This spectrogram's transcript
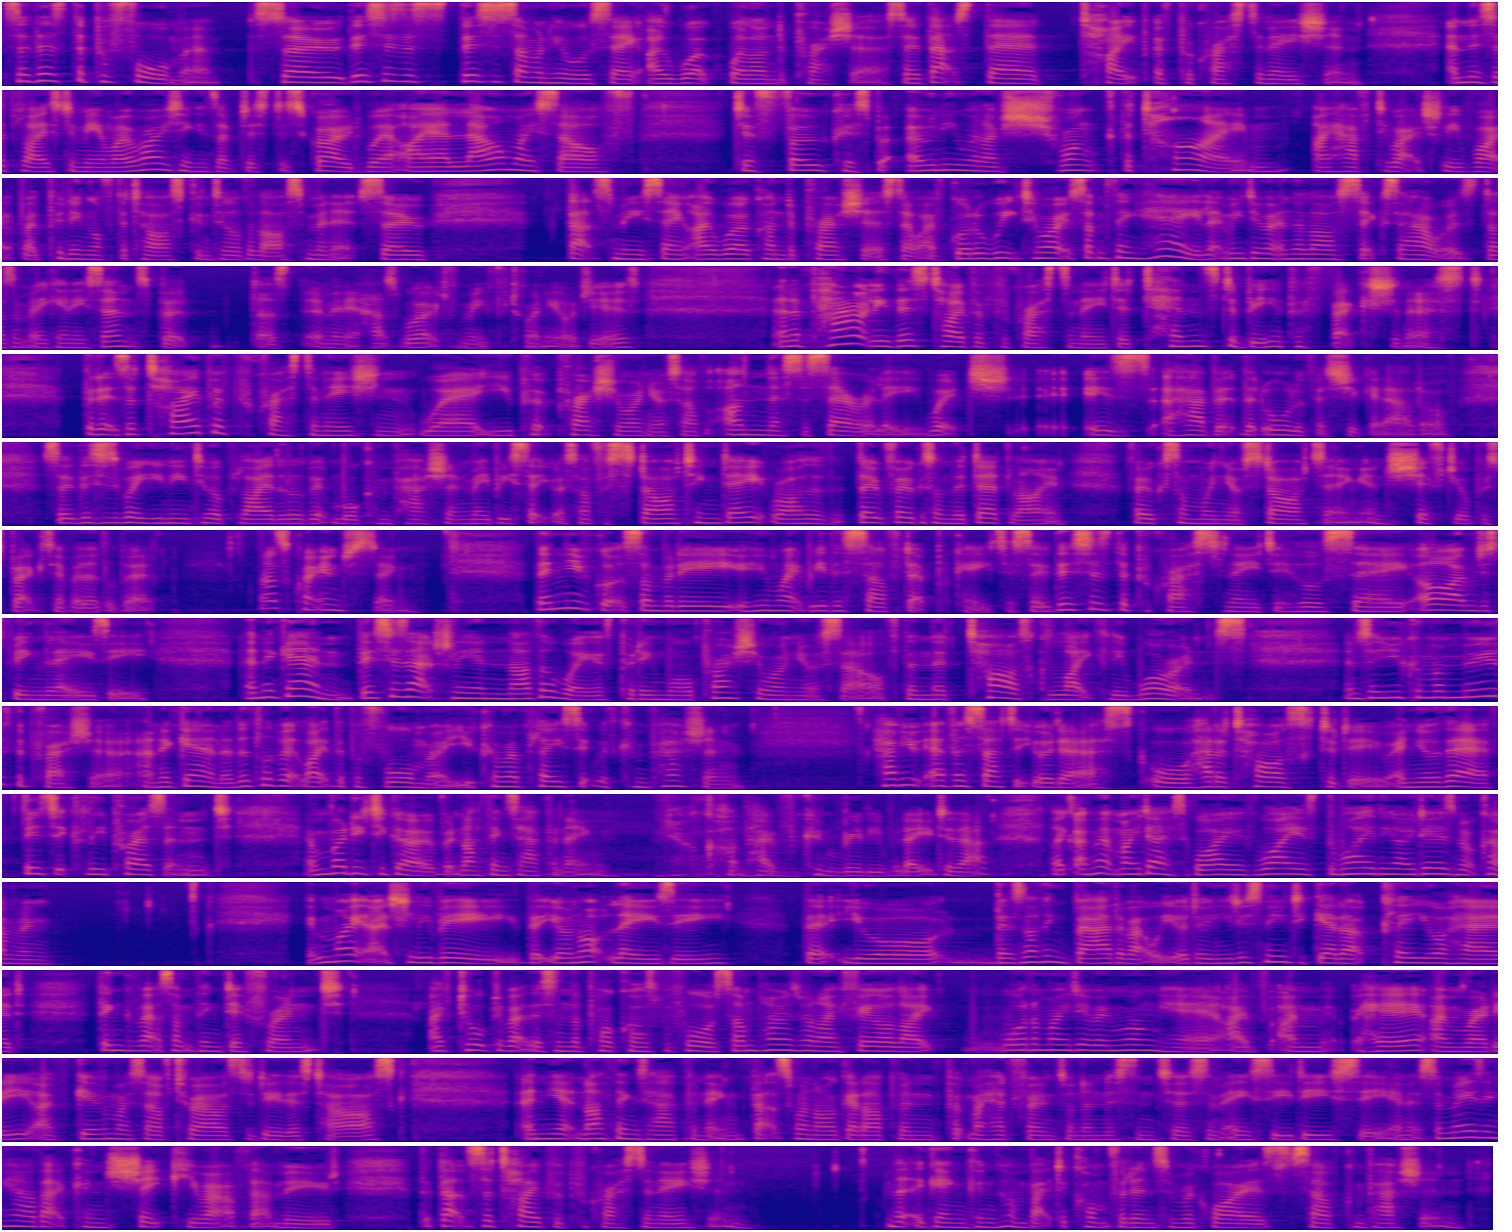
So there's the performer. So this is a, this is someone who will say I work well under pressure. So that's their type of procrastination. And this applies to me in my writing as I've just described where I allow myself to focus but only when I've shrunk the time I have to actually write by putting off the task until the last minute. So that's me saying I work under pressure. So I've got a week to write something. Hey, let me do it in the last 6 hours. Doesn't make any sense, but does I mean it has worked for me for 20 odd years. And apparently, this type of procrastinator tends to be a perfectionist, but it's a type of procrastination where you put pressure on yourself unnecessarily, which is a habit that all of us should get out of. So, this is where you need to apply a little bit more compassion. Maybe set yourself a starting date rather than don't focus on the deadline, focus on when you're starting and shift your perspective a little bit. That's quite interesting. Then you've got somebody who might be the self deprecator. So, this is the procrastinator who'll say, Oh, I'm just being lazy. And again, this is actually another way of putting more pressure on yourself than the task likely warrants. And so, you can remove the pressure. And again, a little bit like the performer, you can replace it with compassion. Have you ever sat at your desk or had a task to do and you're there physically present and ready to go, but nothing's happening? Oh God, I can really relate to that. Like I'm at my desk. Why? Why is why are the ideas not coming? It might actually be that you're not lazy, that you're there's nothing bad about what you're doing. You just need to get up, clear your head, think about something different. I've talked about this on the podcast before. Sometimes when I feel like, what am I doing wrong here? i am here, I'm ready, I've given myself two hours to do this task, and yet nothing's happening. That's when I'll get up and put my headphones on and listen to some ACDC. And it's amazing how that can shake you out of that mood. But that's a type of procrastination that, again, can come back to confidence and requires self compassion.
